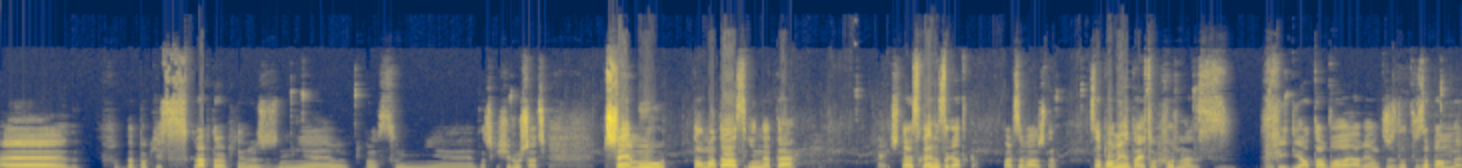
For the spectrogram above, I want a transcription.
E, dopóki Scraptrap nie, nie po prostu nie zacznie się ruszać. Czemu to ma teraz inne te? Ej, czy to jest kolejna zagadka? Bardzo ważne. Zapamiętaj to kurna, idiota, bo ja wiem, że to, to zapomnę.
